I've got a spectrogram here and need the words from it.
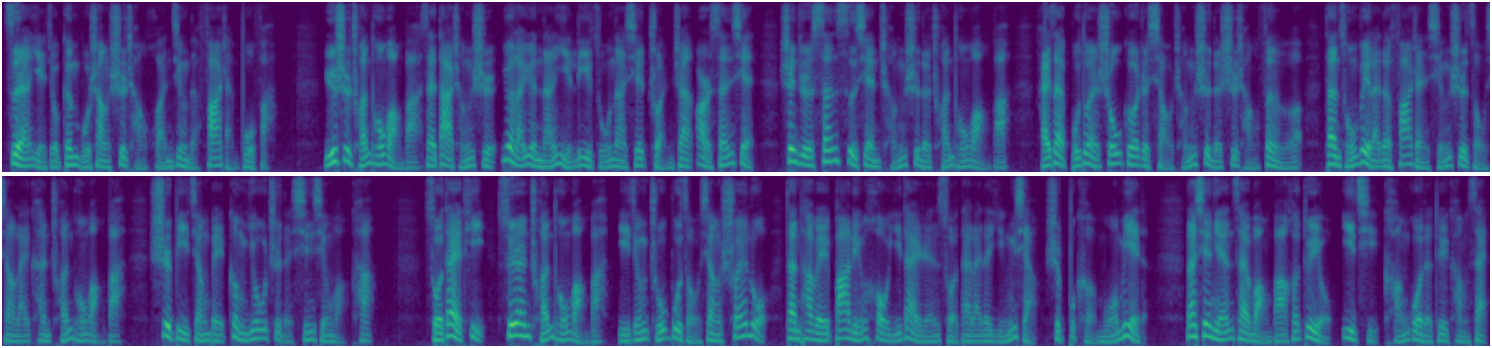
自然也就跟不上市场环境的发展步伐。于是，传统网吧在大城市越来越难以立足，那些转战二三线甚至三四线城市的传统网吧，还在不断收割着小城市的市场份额。但从未来的发展形势走向来看，传统网吧势必将被更优质的新型网咖所代替。虽然传统网吧已经逐步走向衰落，但它为八零后一代人所带来的影响是不可磨灭的。那些年在网吧和队友一起扛过的对抗赛。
